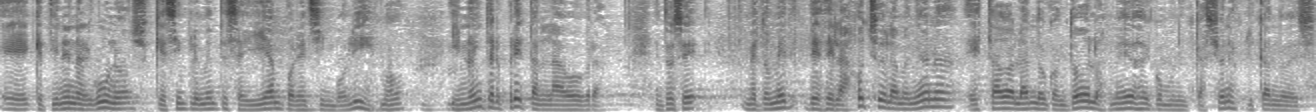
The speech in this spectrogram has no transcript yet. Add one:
eh, que tienen algunos que simplemente se guían por el simbolismo y no interpretan la obra. Entonces, me tomé desde las 8 de la mañana, he estado hablando con todos los medios de comunicación explicando eso.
